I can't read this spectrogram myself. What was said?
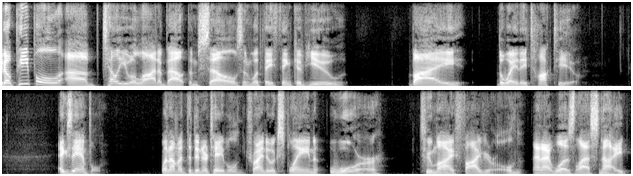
You know, people uh, tell you a lot about themselves and what they think of you by the way they talk to you. Example when I'm at the dinner table trying to explain war to my five year old, and I was last night.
